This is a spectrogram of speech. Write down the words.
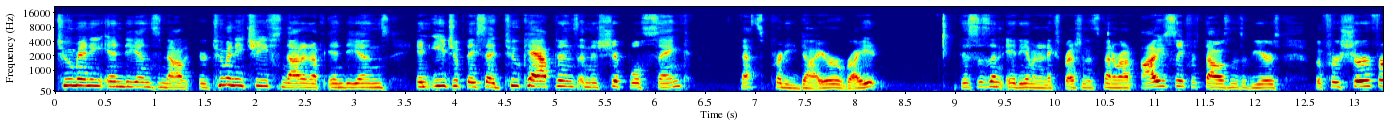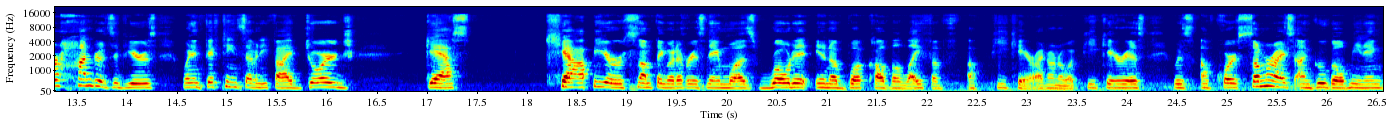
too many Indians, not or too many chiefs, not enough Indians. In Egypt, they said two captains and the ship will sink. That's pretty dire, right? This is an idiom and an expression that's been around obviously for thousands of years, but for sure for hundreds of years. When in 1575, George Gas Cappy or something, whatever his name was, wrote it in a book called The Life of, of Care. I don't know what Care is. It was, of course, summarized on Google, meaning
